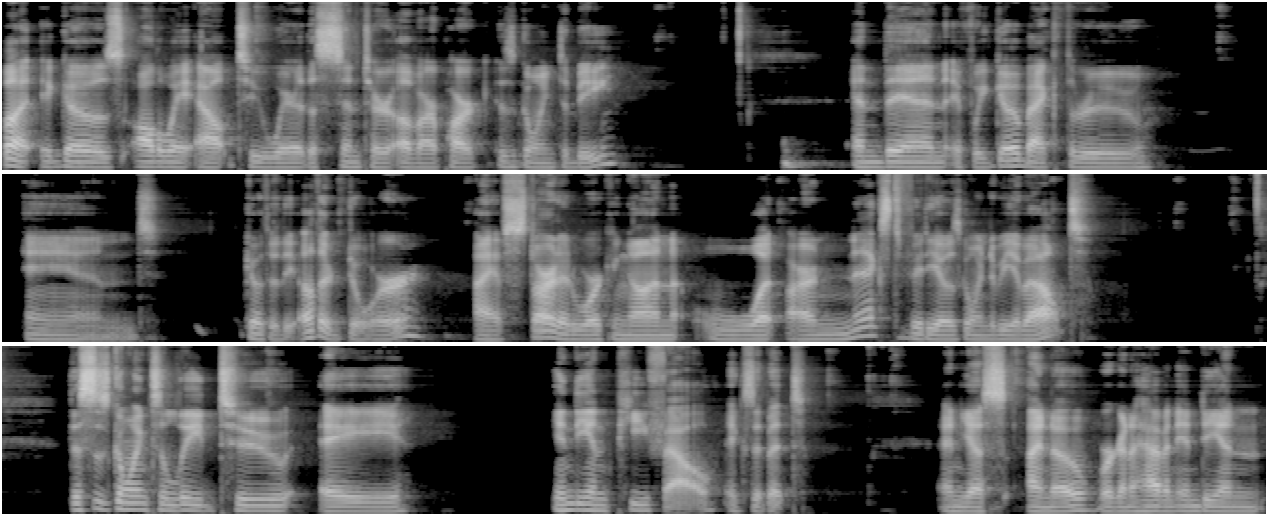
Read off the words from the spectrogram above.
But it goes all the way out to where the center of our park is going to be. And then if we go back through and go through the other door, I have started working on what our next video is going to be about. This is going to lead to a Indian peafowl exhibit. And yes, I know we're going to have an Indian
